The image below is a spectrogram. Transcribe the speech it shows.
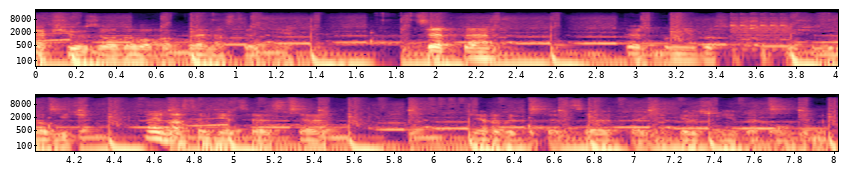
Jak się już załadował AP, następnie CP, też powinien dosyć szybko się zrobić. No i następnie CSC. Ja robię to CSC, tak pierwszy nie taką, będę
